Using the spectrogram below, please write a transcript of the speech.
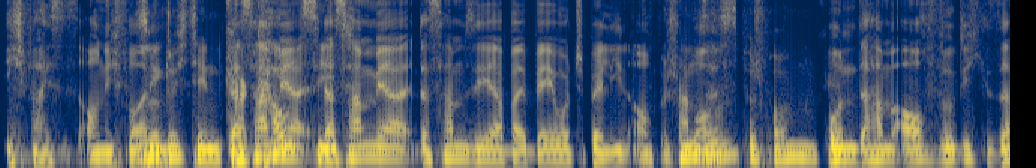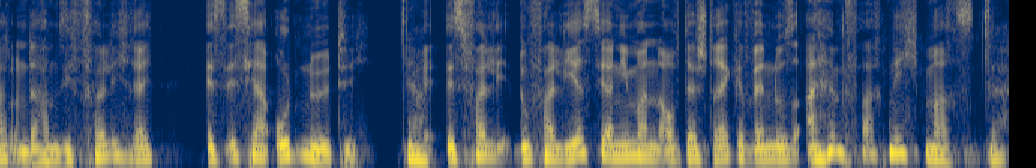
ich weiß es auch nicht. Vor so allen Dingen, durch den das haben, Kakao ja, das, haben ja, das haben sie ja bei Baywatch Berlin auch Haben besprochen. sie es besprochen? Okay. Und haben auch wirklich gesagt, und da haben sie völlig recht, es ist ja unnötig. Ja. Es verli du verlierst ja niemanden auf der Strecke, wenn du es einfach nicht machst. Ja.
